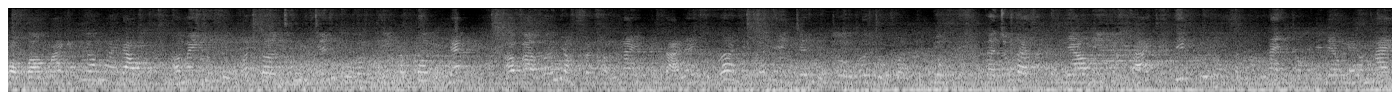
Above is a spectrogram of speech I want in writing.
một uh, máy cắt ngâm hai đầu ở mang thương hiệu Master 99 của công ty Master Việt Nam à, và với dòng sản phẩm này hiện tại đang được rất là nhiều khách hàng trên thị trường ưa chuộng và thích dùng là chúng ta sẽ cùng nhau đi khám phá chi tiết của dòng sản phẩm này trong video ngày hôm nay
